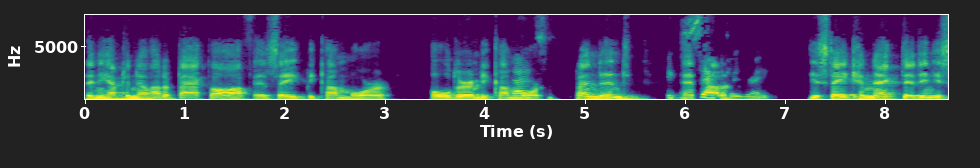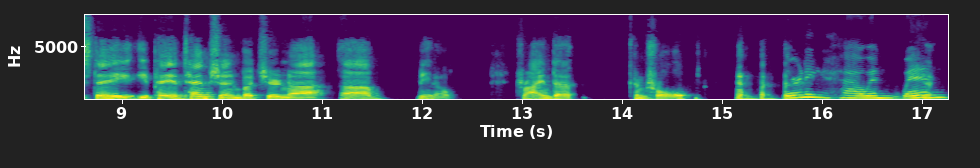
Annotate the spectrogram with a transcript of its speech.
Then you have to know how to back off as they become more older and become That's more dependent. Exactly to, right. You stay connected and you stay, you pay attention, but you're not, uh, you know, trying to control. Learning how and when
